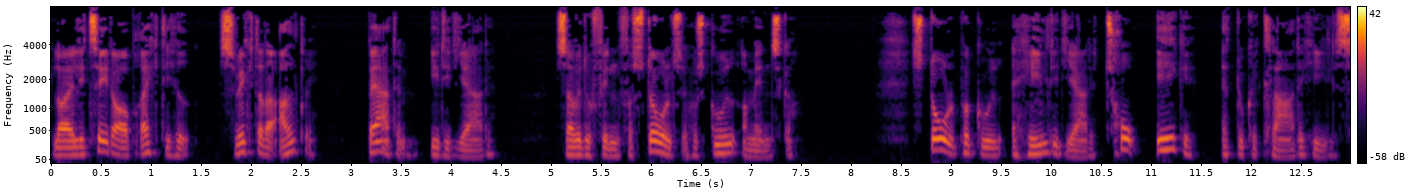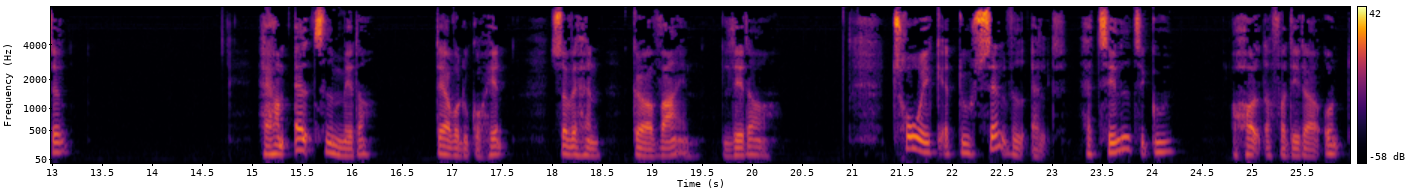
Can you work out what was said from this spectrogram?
Loyalitet og oprigtighed svigter dig aldrig. Bær dem i dit hjerte så vil du finde forståelse hos Gud og mennesker. Stol på Gud af hele dit hjerte. Tro ikke, at du kan klare det hele selv. Ha' ham altid med dig, der hvor du går hen, så vil han gøre vejen lettere. Tro ikke, at du selv ved alt. Ha' tillid til Gud og hold dig fra det, der er ondt.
